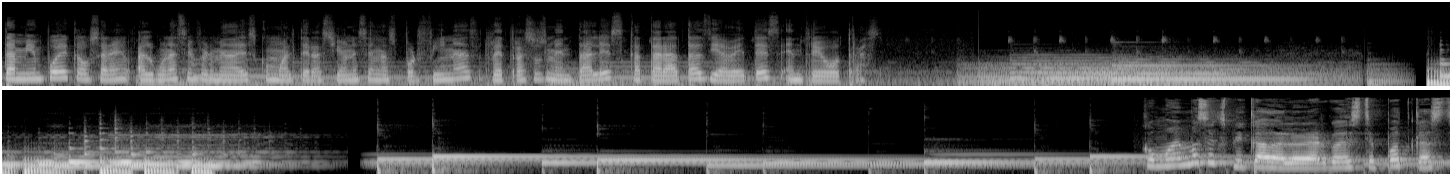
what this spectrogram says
También puede causar algunas enfermedades como alteraciones en las porfinas, retrasos mentales, cataratas, diabetes, entre otras. Como hemos explicado a lo largo de este podcast,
